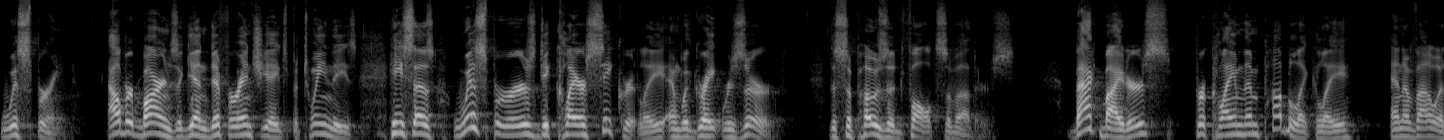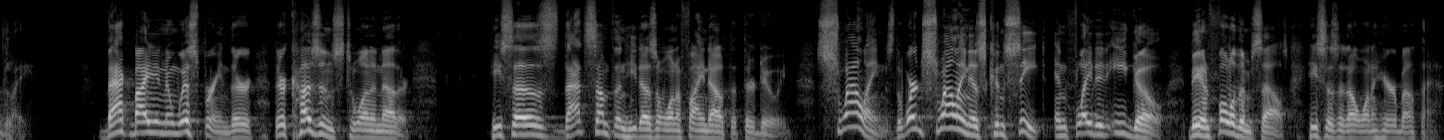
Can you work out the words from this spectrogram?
whispering. Albert Barnes again differentiates between these. He says, Whisperers declare secretly and with great reserve the supposed faults of others. Backbiters proclaim them publicly and avowedly. backbiting and whispering. They're, they're cousins to one another. He says that's something he doesn't want to find out that they're doing. Swellings. The word swelling is conceit, inflated ego, being full of themselves. He says, I don't want to hear about that.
